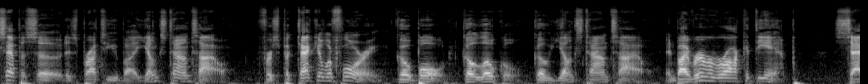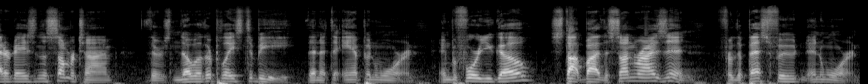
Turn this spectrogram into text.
Week's episode is brought to you by Youngstown Tile. For spectacular flooring, go bold, go local, go Youngstown Tile. And by River Rock at the Amp. Saturdays in the summertime, there's no other place to be than at the Amp in Warren. And before you go, stop by the Sunrise Inn for the best food in Warren.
